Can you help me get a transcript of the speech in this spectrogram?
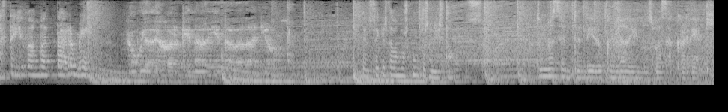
Astrid va a matarme. No voy a dejar que nadie te haga daño. Pensé que estábamos juntos en esto. Tú no has entendido que nadie nos va a sacar de aquí.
